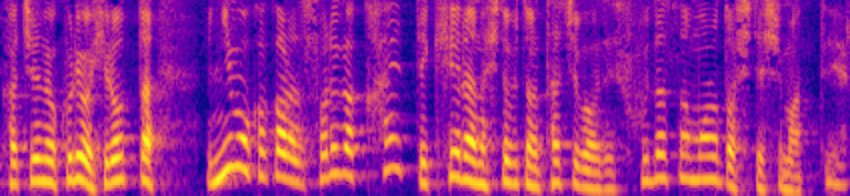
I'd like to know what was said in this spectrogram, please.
家中の栗を拾ったにもかかわらず、それがかえってケイラの人々の立場を複雑なものとしてしまっている。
